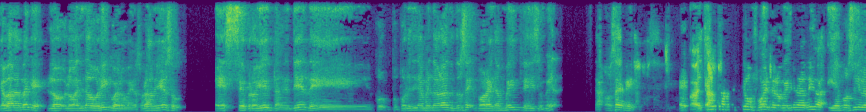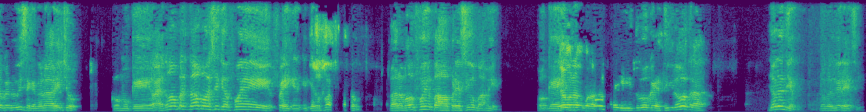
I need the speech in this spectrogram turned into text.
Que pasa también que los los bandidos boricuas, los venezolanos y eso, eh, se proyectan, ¿entiendes? Po- políticamente hablando. Entonces, por ahí también te dicen, mira, o sea que eh, es está. una presión fuerte lo que tiene arriba y es posible lo que tú dices, que no le ha dicho como que, no, no vamos a decir que fue fake, que, que no fue a lo mejor fue bajo presión más bien. Porque bueno. otra y tuvo que decir otra. Yo te entiendo lo que quiere decir.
